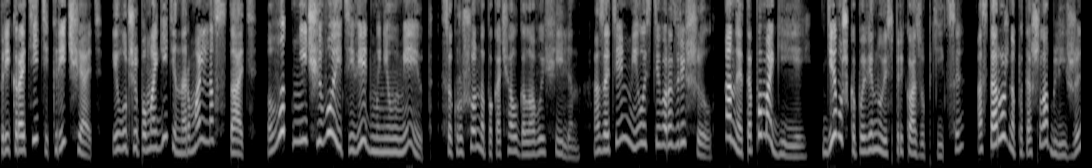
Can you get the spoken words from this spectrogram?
Прекратите кричать и лучше помогите нормально встать. Вот ничего эти ведьмы не умеют, сокрушенно покачал головой Филин, а затем милостиво разрешил. Анетта, помоги ей. Девушка, повинуясь приказу птицы, осторожно подошла ближе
